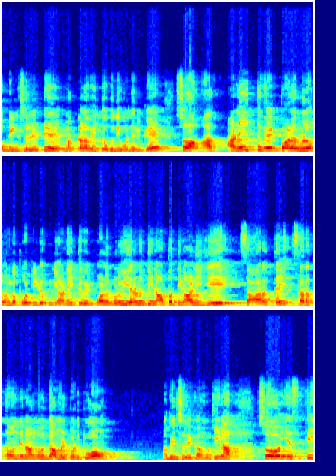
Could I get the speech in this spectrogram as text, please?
அப்படின்னு சொல்லிட்டு மக்களவை தொகுதி ஒன்று இருக்கு. ஸோ அனைத்து வேட்பாளர்களும் அங்கே போட்டியிடக்கூடிய அனைத்து வேட்பாளர்களும் இருநூத்தி நாற்பத்தி நாலு ஏ சாரத்தை சரத்தை வந்து நாங்கள் வந்து அமல்படுத்துவோம் அப்படின்னு சொல்லியிருக்காங்க ஓகேங்களா ஸோ எஸ்டி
